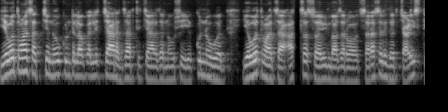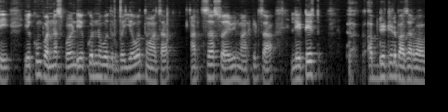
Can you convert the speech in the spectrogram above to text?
यवतमाळ सातशे नऊ क्विंटल अवकाले चार हजार ते चार हजार नऊशे एकोणनव्वद यवतमाळचा आजचा सोयाबीन बाजारभाव सरासरी दर चाळीस ते एकोणपन्नास पॉईंट एकोणनव्वद रुपये यवतमाळचा आजचा सोयाबीन मार्केटचा लेटेस्ट अपडेटेड बाजारभाव.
